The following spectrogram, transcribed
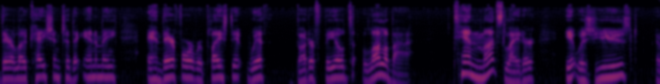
their location to the enemy and therefore replaced it with Butterfield's Lullaby. Ten months later, it was used, uh,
